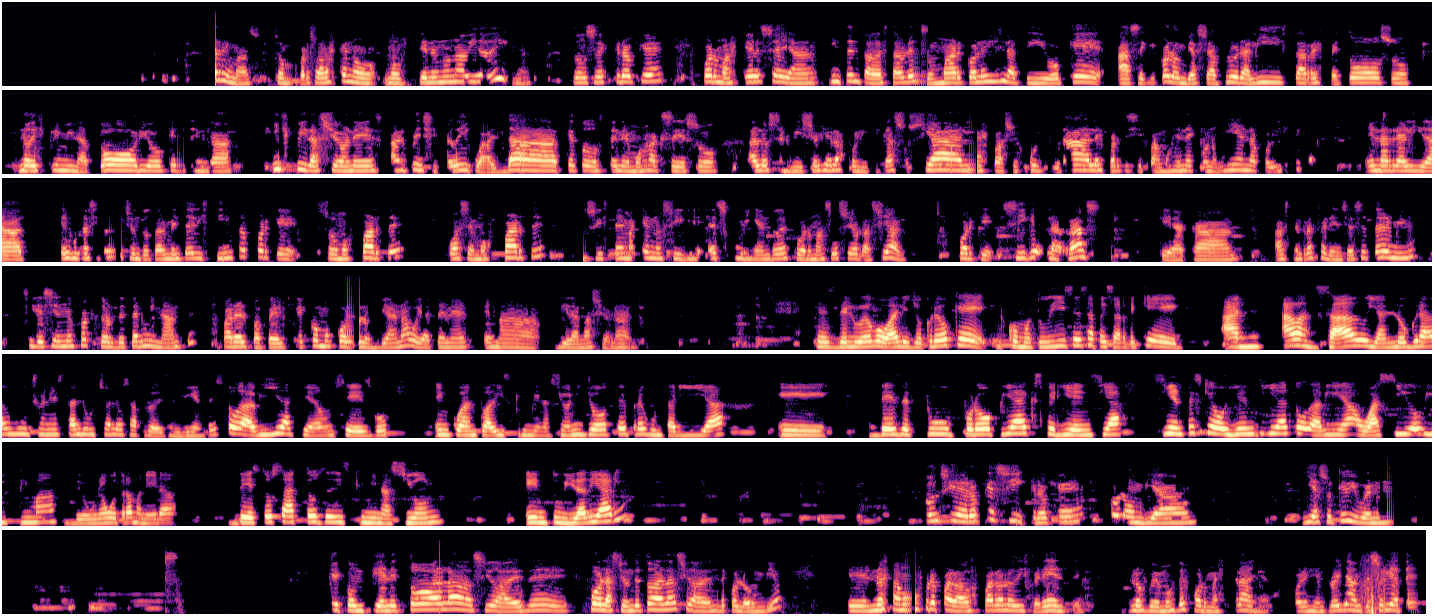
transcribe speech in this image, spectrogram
son personas que no, no tienen una vida digna. Entonces creo que por más que se hayan intentado establecer un marco legislativo que hace que Colombia sea pluralista, respetuoso, no discriminatorio, que tenga inspiraciones al principio de igualdad, que todos tenemos acceso a los servicios y a las políticas sociales, espacios culturales, participamos en la economía, en la política, en la realidad es una situación totalmente distinta porque somos parte o hacemos parte de un sistema que nos sigue excluyendo de forma socio-racial, porque sigue la raza, que acá hacen referencia a ese término, sigue siendo un factor determinante para el papel que como colombiana voy a tener en la vida nacional. Desde luego, vale, yo creo que, como tú dices, a pesar de que han avanzado y han logrado mucho en esta lucha los afrodescendientes, todavía queda un sesgo en cuanto a discriminación y yo te preguntaría, eh, desde tu propia experiencia, ¿sientes que hoy en día todavía o has sido víctima de una u otra manera de estos actos de discriminación en tu vida diaria? Considero que sí, creo que Colombia, y eso que vivo en un que contiene todas las ciudades de población de todas las ciudades de Colombia, eh, no estamos preparados para lo diferente, los vemos de forma extraña. Por ejemplo, ya antes solía tener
